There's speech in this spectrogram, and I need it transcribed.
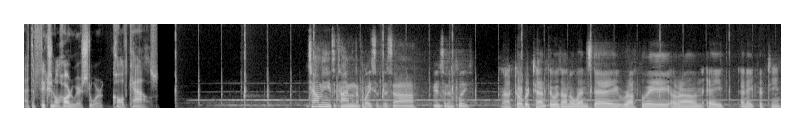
at the fictional hardware store called Cal's. Tell me the time and the place of this uh, incident, please. October 10th. It was on a Wednesday, roughly around 8 and 8:15.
